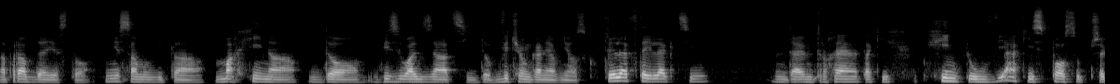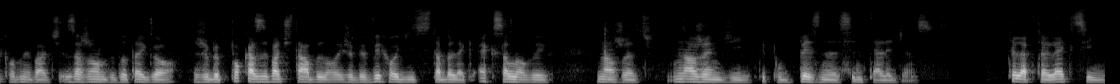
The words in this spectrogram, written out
Naprawdę jest to niesamowita machina do wizualizacji, do wyciągania wniosków. Tyle w tej lekcji. Dałem trochę takich hintów, w jaki sposób przekonywać zarządy do tego, żeby pokazywać tablo i żeby wychodzić z tabelek Excelowych na rzecz narzędzi typu Business Intelligence. Tyle w tej lekcji.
